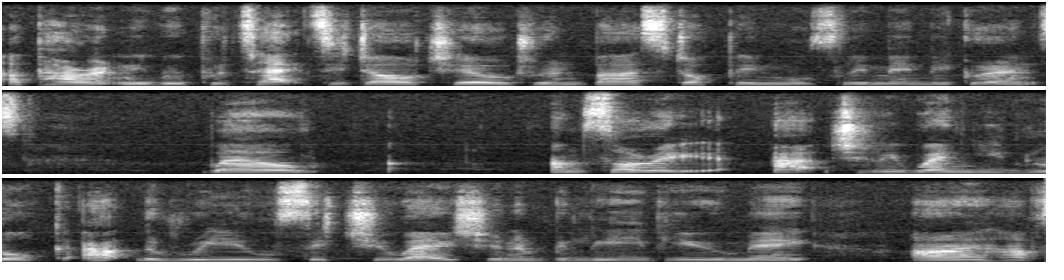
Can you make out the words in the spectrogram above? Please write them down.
Apparently we protected our children by stopping Muslim immigrants. Well, I'm sorry, actually when you look at the real situation, and believe you me, I have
